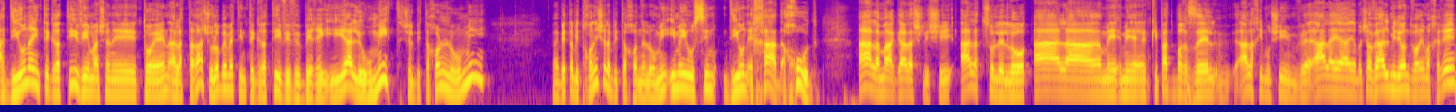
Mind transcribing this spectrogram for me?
הדיון האינטגרטיבי, מה שאני טוען, על התר"ש, הוא לא באמת אינטגרטיבי, ובראייה לאומית של ביטחון לאומי, בהיבט הביטחוני של הביטחון הלאומי, אם היו עושים דיון אחד, אחוד, על המעגל השלישי, על הצוללות, על כיפת ברזל, על החימושים ועל היבשה ועל מיליון דברים אחרים,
